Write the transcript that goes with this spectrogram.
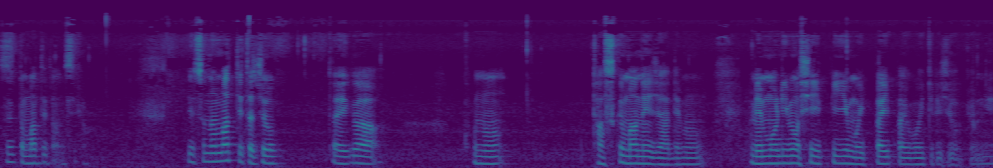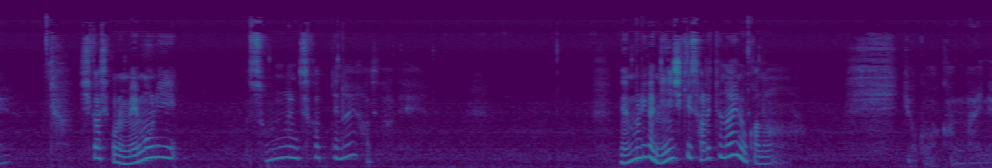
ずっと待ってたんですよ。でその待ってた状況態がこのタスクマネージャーでもメモリも CPU もいっぱいいっぱい動いてる状況ね。しかしこれメモリそんなに使ってないはずだね。メモリが認識されてないのかな。よくわかんないね。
